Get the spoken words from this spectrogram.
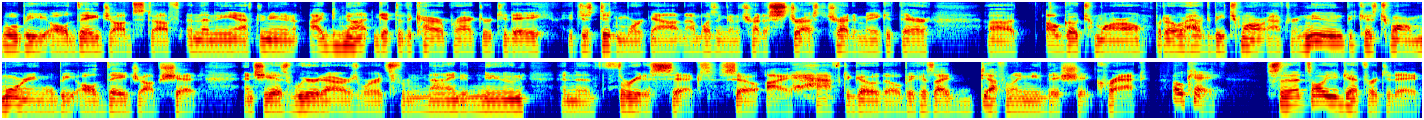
will be all day job stuff. And then in the afternoon, I did not get to the chiropractor today. It just didn't work out and I wasn't gonna try to stress try to make it there. Uh, I'll go tomorrow, but it'll have to be tomorrow afternoon because tomorrow morning will be all day job shit. And she has weird hours where it's from nine to noon and then three to six. So I have to go though because I definitely need this shit cracked. Okay, so that's all you get for today.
